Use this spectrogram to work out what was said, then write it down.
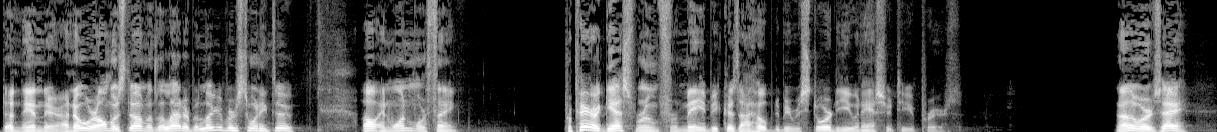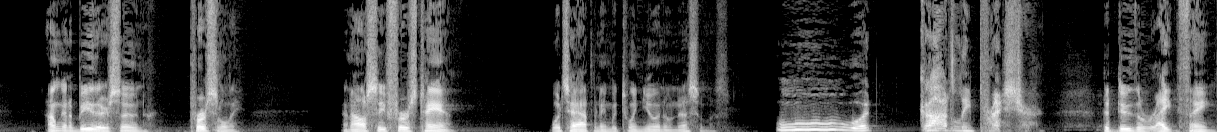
Doesn't end there. I know we're almost done with the letter, but look at verse 22. Oh, and one more thing. Prepare a guest room for me because I hope to be restored to you and answer to your prayers. In other words, hey, I'm going to be there soon personally, and I'll see firsthand what's happening between you and Onesimus. Ooh, what godly pressure to do the right thing.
